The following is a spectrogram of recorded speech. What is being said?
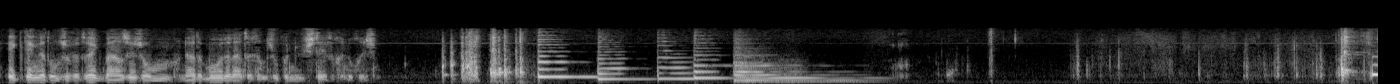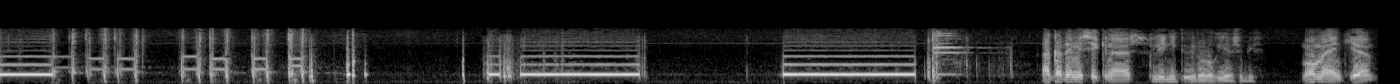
Ik denk dat onze vertrekbasis om naar de moordenaar te gaan zoeken nu stevig genoeg is. Academisch ziekenhuis. Kliniek urologie, alsjeblieft. Momentje.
